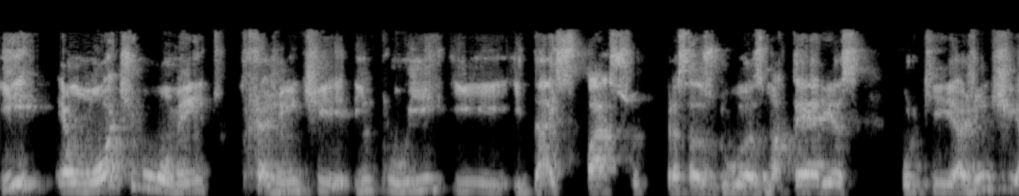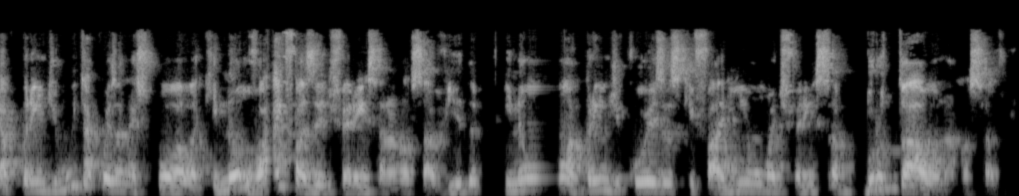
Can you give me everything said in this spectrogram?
E é um ótimo momento para a gente incluir e, e dar espaço para essas duas matérias porque a gente aprende muita coisa na escola que não vai fazer diferença na nossa vida e não aprende coisas que fariam uma diferença brutal na nossa vida.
